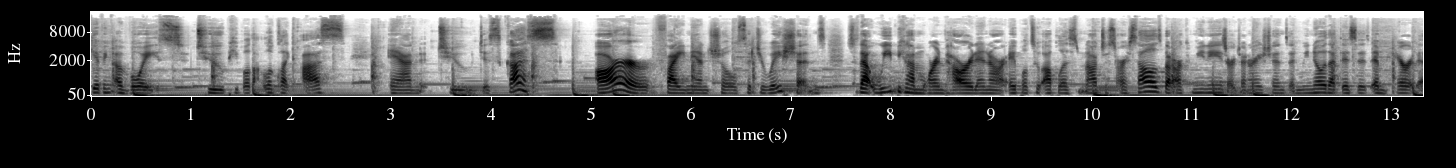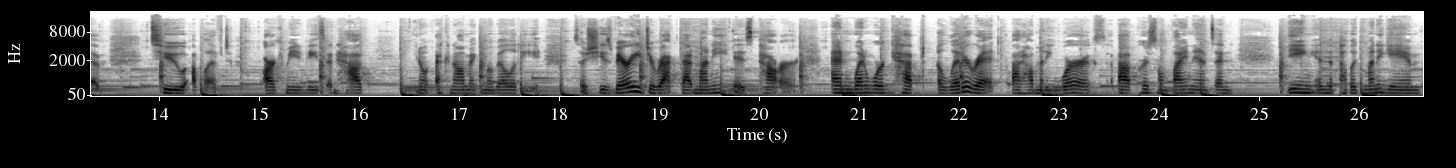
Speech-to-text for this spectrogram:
giving a voice to people that look like us and to discuss our financial situations so that we become more empowered and are able to uplift not just ourselves, but our communities, our generations. And we know that this is imperative to uplift our communities and have you know economic mobility so she's very direct that money is power and when we're kept illiterate about how money works about personal finance and being in the public money game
